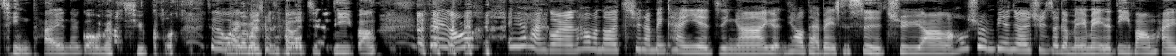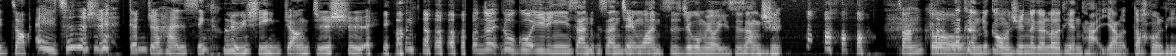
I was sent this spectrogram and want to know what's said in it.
景台，难怪我没有去过，就是外国人才会去的地方。对，然后因为韩国人他们都会去那边看夜景啊，远眺台北市市区啊，然后顺便就会去这个美美的地方拍照。哎、欸，真的是跟着韩星旅行长知识哎、欸，真的，我这路过一零一三三千万次，结果没有一次上去。真的，那可能就跟我们去那个乐天塔一样的道理。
